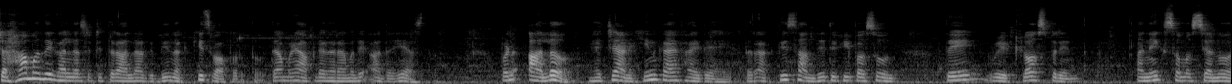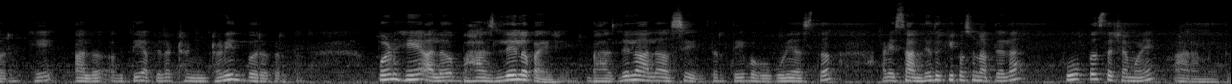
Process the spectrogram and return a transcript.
चहामध्ये घालण्यासाठी तर आलं अगदी नक्कीच वापरतो. त्यामुळे आपल्या घरामध्ये आलं हे असतं. पण आलं ह्याचे आणखीन काय फायदे आहेत? तर अगदी सांधेदुखीपासून ते वेट लॉसपर्यंत अनेक समस्यांवर हे आलं अगदी आपल्याला ठणठणीत बरं करतं. पण हे आलं भाजलेलं पाहिजे. भाजलेलं आलं असेल तर ते बहुगुणी असतं आणि सांधेदुखीपासून आपल्याला खूपच त्याच्यामुळे आराम मिळतो.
